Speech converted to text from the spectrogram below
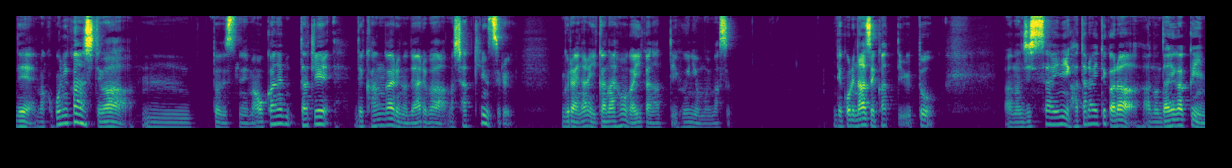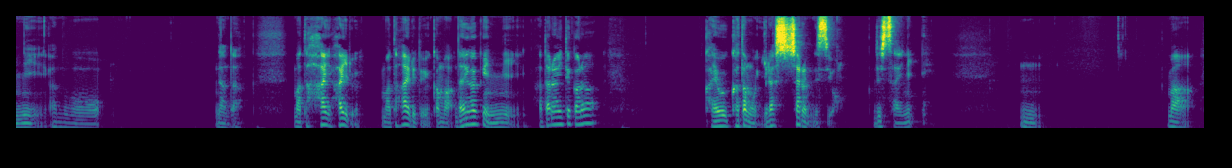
で、まあ、ここに関してはうんとですね、まあ、お金だけで考えるのであれば、まあ、借金するぐらいなら行かない方がいいかなっていうふうに思います。でこれなぜかっていうとあの実際に働いてからあの大学院にあのなんだまた入るまた入るというか、まあ、大学院に働いてから通う方もいらっしゃるんですよ。実際に。うん。まあ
